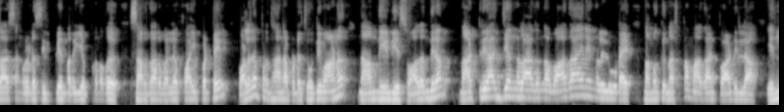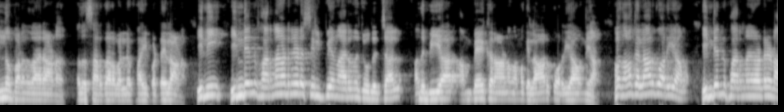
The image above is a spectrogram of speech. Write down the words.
മൗലികാവകാശങ്ങളുടെ ശില്പി എന്നറിയപ്പെടുന്നത് സർദാർ വല്ലഭായ് പട്ടേൽ. വളരെ പ്രധാനപ്പെട്ട ചോദ്യമാണ്. നാം നേടിയ സ്വാതന്ത്ര്യം നാട്ടുരാജ്യങ്ങളാകുന്ന വാതായനങ്ങളിലൂടെ നമുക്ക് നഷ്ടമാകാൻ പാടില്ല എന്ന് പറഞ്ഞതാരാണ്? അത് സർദാർ വല്ലഭായ് പട്ടേലാണ്. ഇനി ഇന്ത്യൻ ഭരണഘടനയുടെ ശില്പി എന്നായിരുന്നു ചോദിച്ചാൽ അത് ബി ആർ അംബേദ്കർ ആണ് നമുക്ക് എല്ലാവർക്കും അറിയാവുന്നതാണ്. അപ്പൊ നമുക്ക് എല്ലാവർക്കും അറിയാം ഇന്ത്യൻ ഭരണഘടനയുടെ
